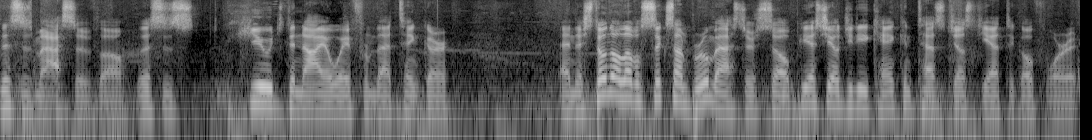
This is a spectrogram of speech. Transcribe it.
This is massive, though. This is huge deny away from that Tinker. And there's still no level 6 on Brewmaster, so PSG LGD can't contest just yet to go for it.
